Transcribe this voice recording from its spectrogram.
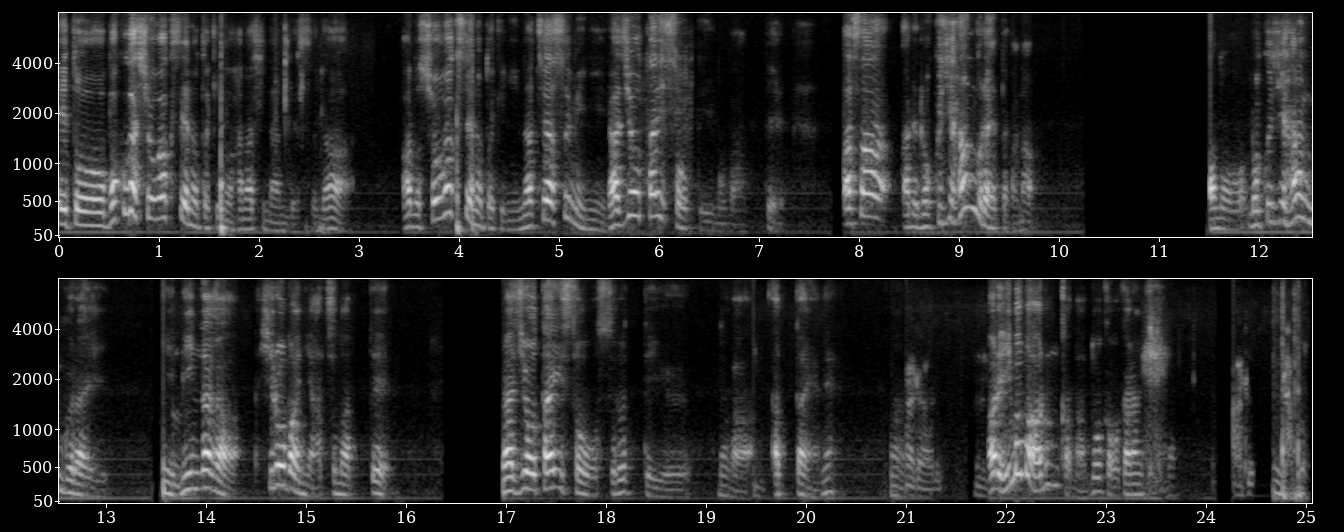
えっ、と、僕が小学生の時の話なんですが、あの小学生の時に夏休みにラジオ体操っていうのがあって、朝、あれ6時半ぐらいやったかな。あの、6時半ぐらいにみんなが広場に集まって、ラジオ体操をするっていうのがあったんやね。あるある。あれ、今もあるんかな？どうかわからんけども。ある。多分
